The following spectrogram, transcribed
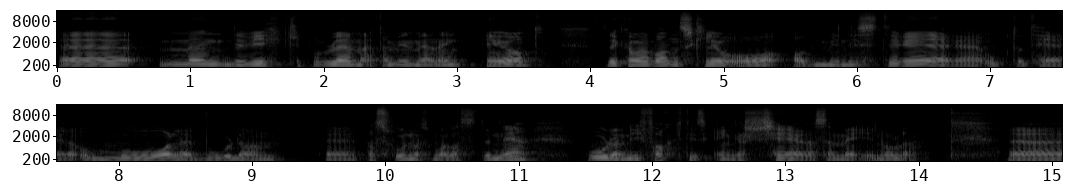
Eh, men det virkelige problemet etter min mening er jo at det kan være vanskelig å administrere, oppdatere og måle hvordan eh, personer som har lastet det ned, hvordan de faktisk engasjerer seg med innholdet. Uh,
